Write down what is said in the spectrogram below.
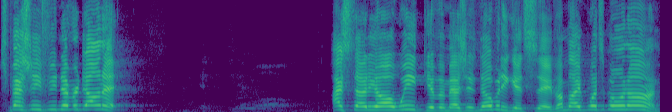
especially if you've never done it. I study all week, give a message, nobody gets saved. I'm like, what's going on?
